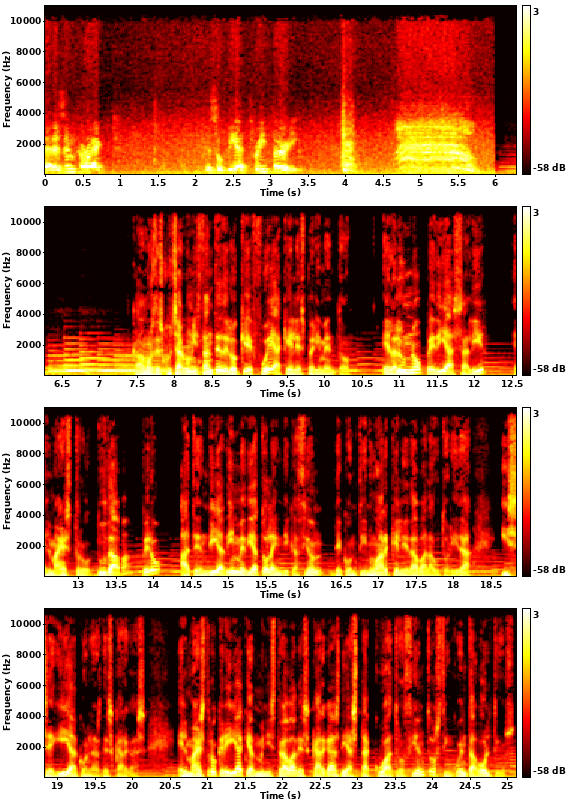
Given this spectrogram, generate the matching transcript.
That is incorrect. This will be at 3:30. Acabamos de escuchar un instante de lo que fue aquel experimento. El alumno pedía salir, el maestro dudaba, pero atendía de inmediato la indicación de continuar que le daba la autoridad y seguía con las descargas. El maestro creía que administraba descargas de hasta 450 voltios.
